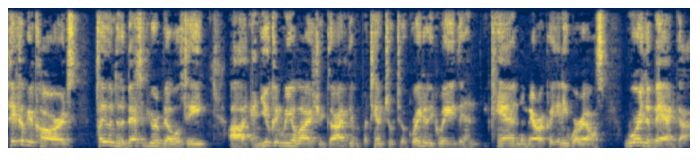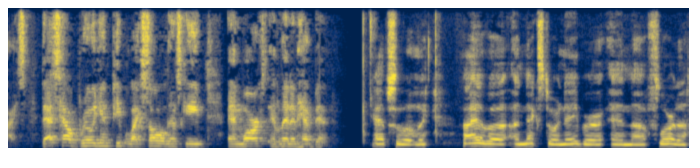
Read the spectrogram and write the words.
pick up your cards, play them to the best of your ability, uh, and you can realize your God given potential to a greater degree than you can in America anywhere else, we're the bad guys. That's how brilliant people like Saul Alinsky and Marx and Lenin have been. Absolutely. I have a, a next door neighbor in uh, Florida,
